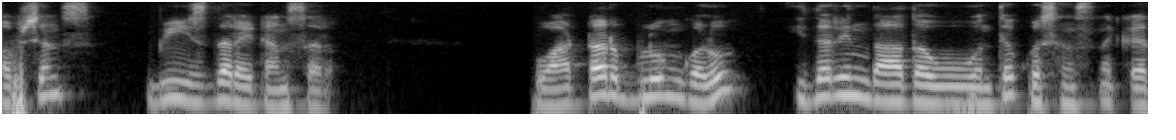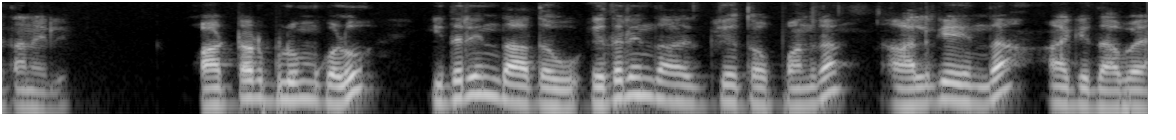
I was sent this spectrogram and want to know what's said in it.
Options B is the right answer water ಬ್ಲೂಮ್ಗಳು ಇದರಿಂದಾದವು ಅಂತ ಕ್ವಶನ್ಸ್ನ ಕೇಳ್ತಾನೆ ಇಲ್ಲಿ. ವಾಟರ್ ಬ್ಲೂಮ್ಗಳು ಇದರಿಂದಾದವು. ಇದರಿಂದ ಆಗಿದವಪ್ಪ ಅಂದ್ರೆ ಆಲ್ಗೆಯಿಂದ ಆಗಿದ್ದಾವೆ.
